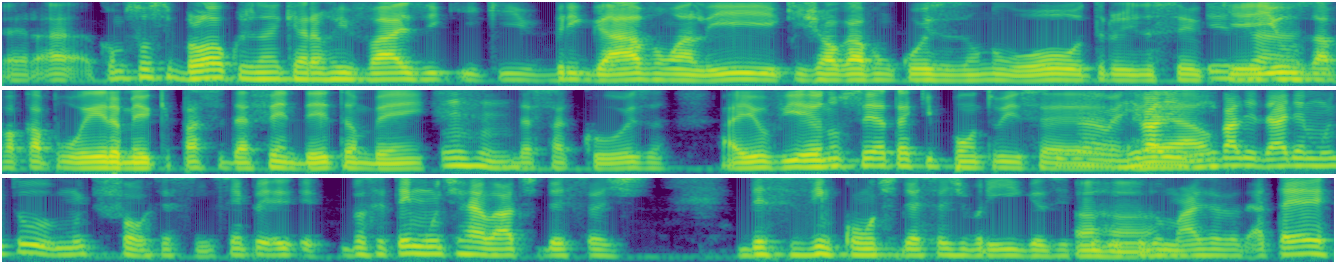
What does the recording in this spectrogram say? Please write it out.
Era como se fossem blocos, né? Que eram rivais e, e que brigavam ali, que jogavam coisas um no outro e não sei o quê. E Exato. usava a capoeira meio que para se defender também Uhum. dessa coisa. Aí eu vi, eu não sei até que ponto isso é Não, real. rivalidade é muito, muito forte, assim. Sempre, você tem muitos relatos dessas, desses encontros, dessas brigas e tudo, e tudo mais. Até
